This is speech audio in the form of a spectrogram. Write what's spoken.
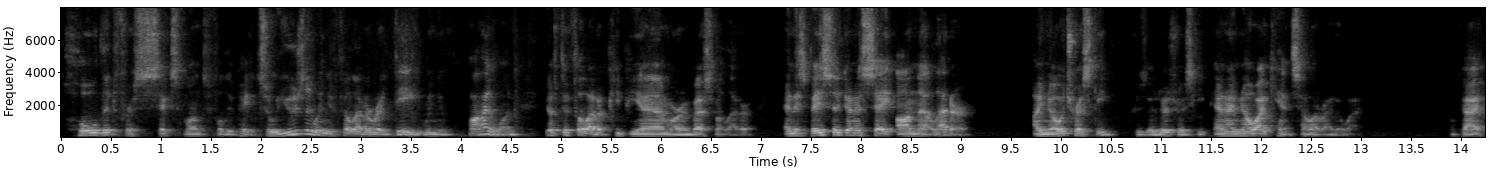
hold it for six months fully paid. So usually, when you fill out a Reg D, when you buy one, you have to fill out a PPM or investment letter, and it's basically going to say on that letter, "I know it's risky because it is risky, and I know I can't sell it right away." Okay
